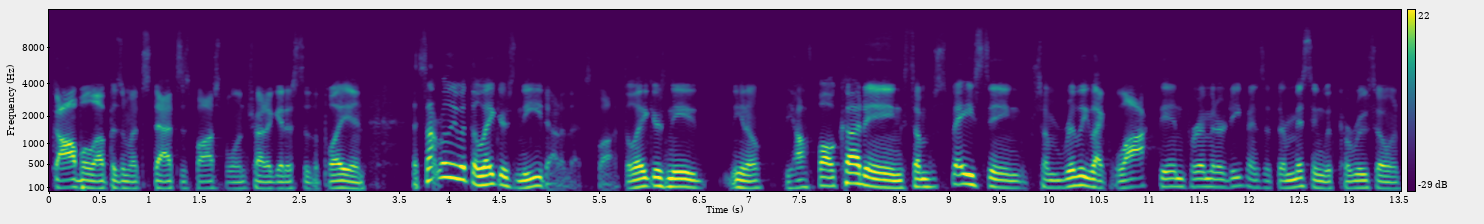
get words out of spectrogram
gobble up as much stats as possible and try to get us to the play in. That's not really what the Lakers need out of that spot. The Lakers need, you know, the off ball cutting, some spacing, some really like locked in perimeter defense that they're missing with Caruso and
